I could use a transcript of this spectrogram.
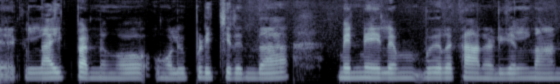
எனக்கு லைக் பண்ணுங்க. உங்களுக்கு பிடிச்சிருந்தா மென்மேலும் வேறு காணொளிகள் நான்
